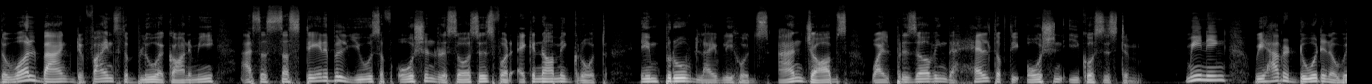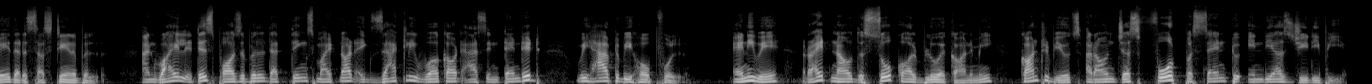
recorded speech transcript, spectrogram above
The World Bank defines the blue economy as a sustainable use of ocean resources for economic growth, improved livelihoods, and jobs while preserving the health of the ocean ecosystem. Meaning, we have to do it in a way that is sustainable. And while it is possible that things might not exactly work out as intended, we have to be hopeful. Anyway, right now, the so called blue economy contributes around just 4% to India's GDP.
